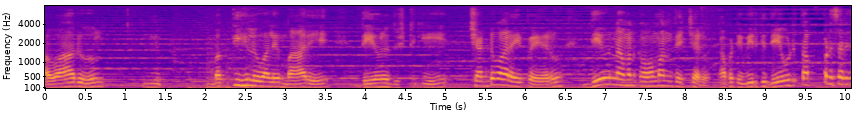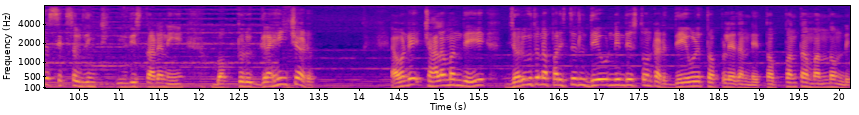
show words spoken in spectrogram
వారు భక్తిహీనుల వాళ్ళే మారి దేవుని దృష్టికి చెడ్డవారైపోయారు. దేవుని నామనికి అవమానం తెచ్చారు. కాబట్టి వీరికి దేవుడు తప్పనిసరిగా శిక్ష విధించి విధిస్తాడని భక్తుడు గ్రహించాడు. ఏమండి? చాలామంది జరుగుతున్న పరిస్థితులు దేవుడు నిందిస్తూ ఉంటాడు. దేవుడు తప్పలేదండి. తప్పంతా మంద ఉంది.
